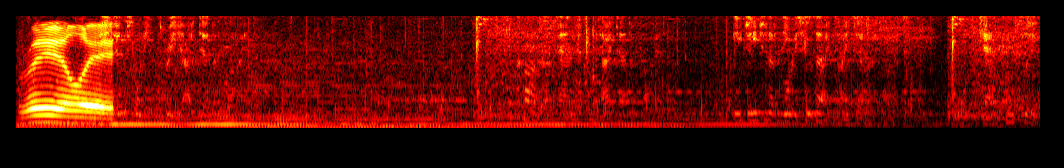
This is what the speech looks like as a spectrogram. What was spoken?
Really? 77 identified. Scan complete.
